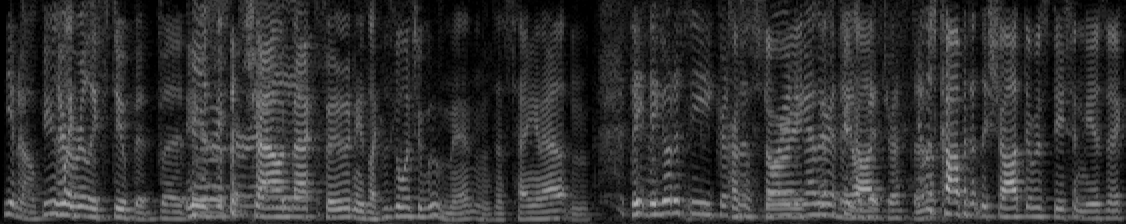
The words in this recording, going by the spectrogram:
you know, He was they were like- really stupid. But he was just great. chowing back food, and he's like, "Let's go watch your move, man," and just hanging out and they, they go to see Christmas, Christmas Story, story together, and they all nods. get dressed up. It was competently shot. There was decent music.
